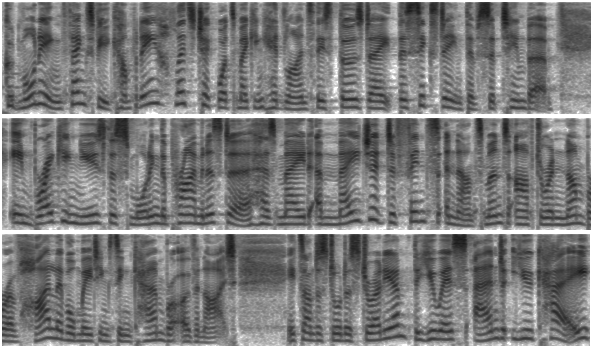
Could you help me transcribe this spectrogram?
Good morning. Thanks for your company. Let's check what's making headlines this Thursday, the 16th of September. In breaking news this morning, the Prime Minister has made a major defence announcement after a number of high level meetings in Canberra overnight. It's understood Australia, the US, and UK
